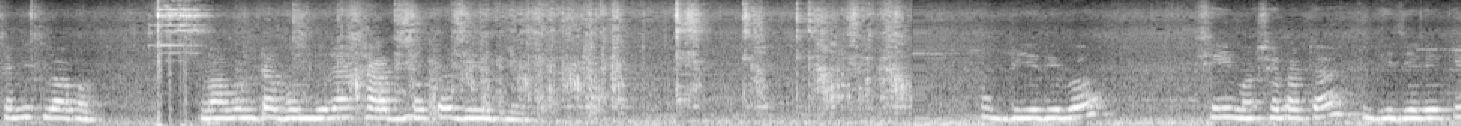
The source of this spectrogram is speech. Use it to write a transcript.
চামচ লবণ। লবণটা বন্ধুরা স্বাদ মতো দিয়ে দিন। দিয়ে দিব সেই মশলাটা ভিজে রেখে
